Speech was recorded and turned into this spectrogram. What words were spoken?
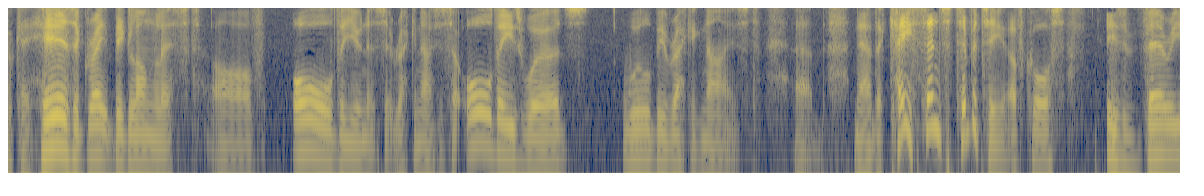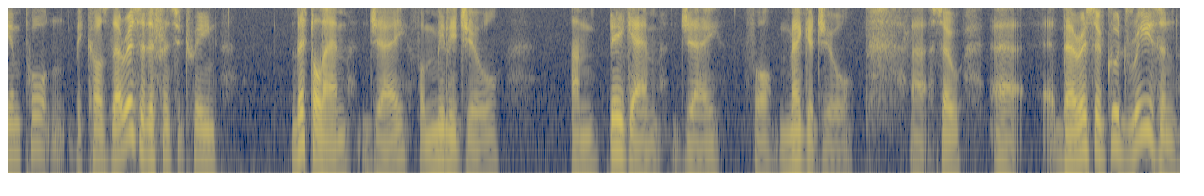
okay, here's a great big long list of all the units it recognizes. So all these words will be recognized. Uh, now, the case sensitivity, of course, is very important because there is a difference between little mj for millijoule and big mj for megajoule. Uh, so uh, there is a good reason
